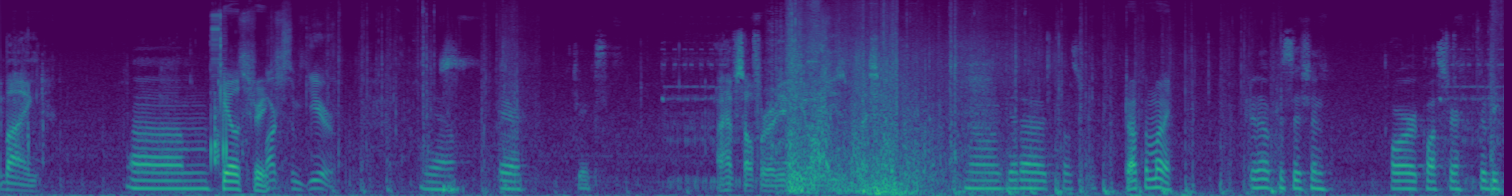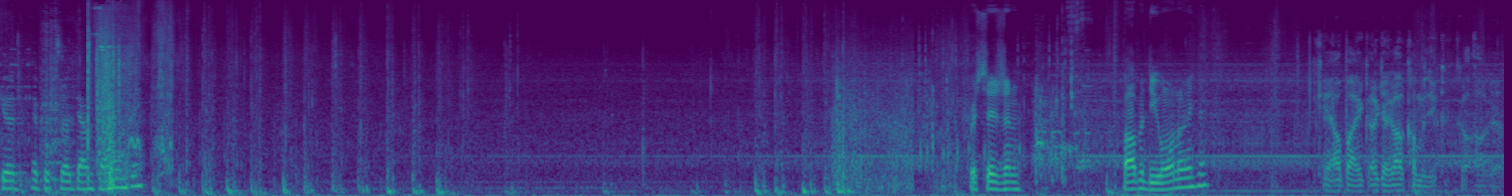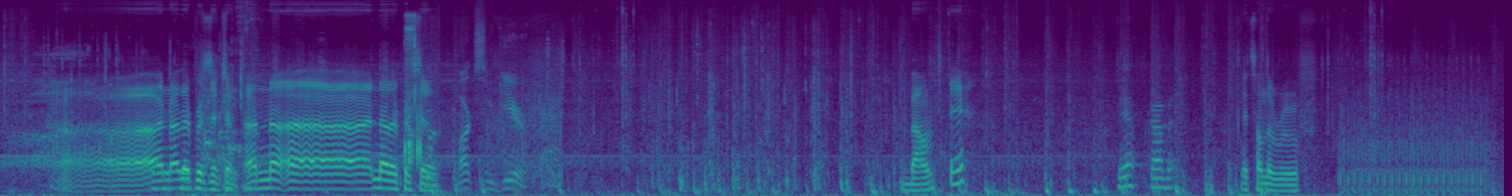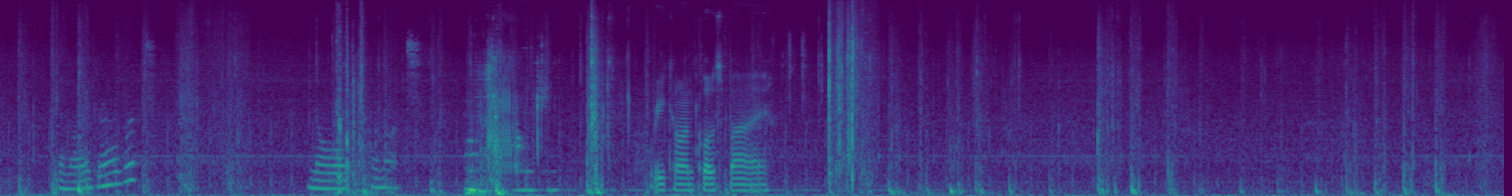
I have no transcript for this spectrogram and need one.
we buying? Um, Kill Mark streaks. some gear. yeah. There. Jakes. I have self already if you want to use it myself. No, get a closer. Drop the money. Get a precision. Or a cluster. It'd be good if it's a downtown engine. Precision. Baba, do you want anything? Okay, I'll buy. Okay, I'll come with you. I'll, I'll, Uh, another precision. An uh, another precision. Mark some gear. Bounty? Yeah, grab it. It's on the roof. Can I grab it? No, I cannot. Recon close by.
